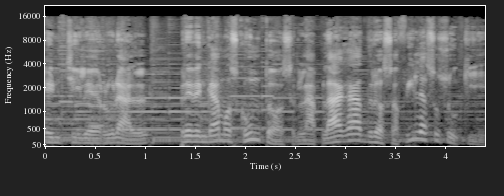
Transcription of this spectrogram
En Chile Rural, prevengamos juntos la plaga Drosophila Suzuki.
